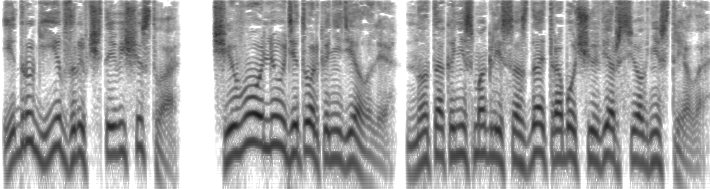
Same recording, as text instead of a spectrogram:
и другие взрывчатые вещества. Чего люди только не делали, но так и не смогли создать рабочую версию огнестрела.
